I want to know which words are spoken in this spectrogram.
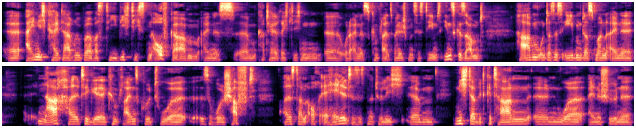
äh, Einigkeit darüber, was die wichtigsten Aufgaben eines ähm, kartellrechtlichen äh, oder eines Compliance Management Systems insgesamt haben. Und das ist eben, dass man eine nachhaltige Compliance-Kultur äh, sowohl schafft, als dann auch erhält. Es ist natürlich ähm, nicht damit getan, äh, nur eine schöne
